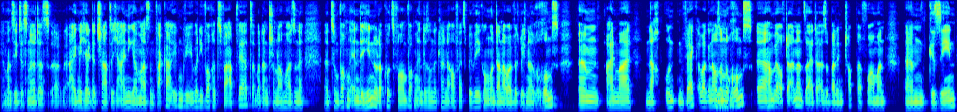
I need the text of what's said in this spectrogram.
Ja, man sieht es, ne? Das, äh, eigentlich hält der Chart sich einigermaßen wacker irgendwie über die Woche, zwar abwärts, aber dann schon nochmal so eine äh, zum Wochenende hin oder kurz vorm Wochenende so eine kleine Aufwärtsbewegung und dann aber wirklich eine Rums ähm, einmal nach unten weg. Aber genau so ein mhm. Rums äh, haben wir auf der anderen Seite, also bei den Top-Performern, ähm, gesehen.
